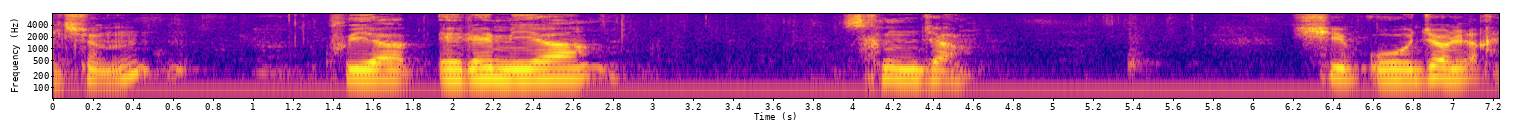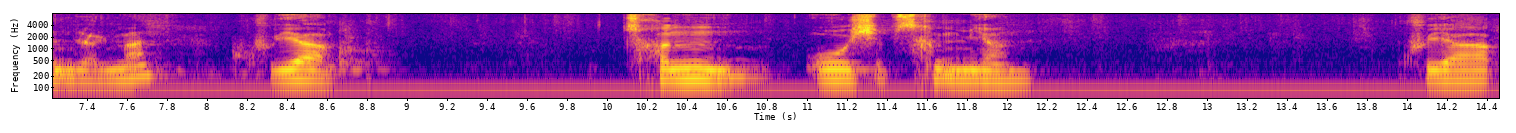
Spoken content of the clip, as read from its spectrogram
말씀 구약 에레미야 3장 15절 한 절만 구약 1053년 구약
